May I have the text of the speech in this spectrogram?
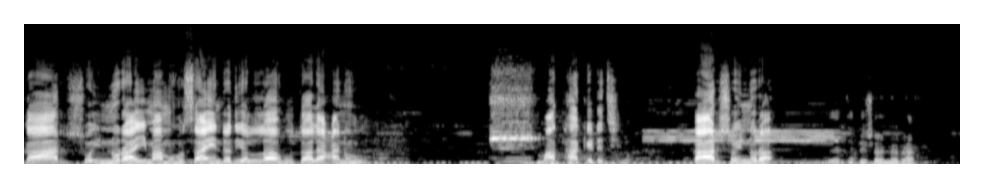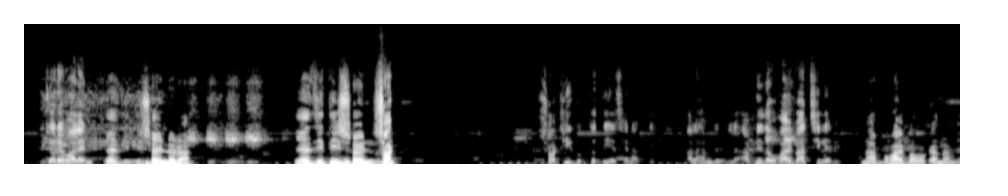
কার সৈন্যরা ইমাম হোসাইন রাদিয়াল্লাহু তাআলা আনহু? মাথা কেটেছিল। কার সৈন্যরা? এজিতি সৈন্যরা। জোরে বলেন। এজিতি সৈন্যরা। এজিতি সৈন্য সঠ সঠিক উত্তর দিয়েছেন আপনি। আলহামদুলিল্লাহ। আপনি তো ভয় পাচ্ছিলেন। না ভয় পাবো কেন? আমি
